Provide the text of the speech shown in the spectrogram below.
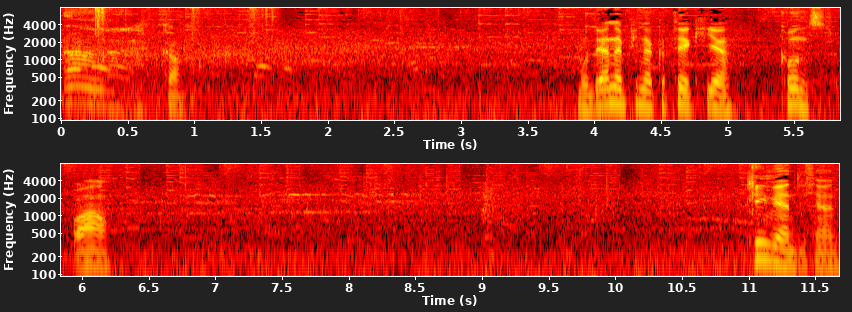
Ah, komm. Moderne Pinakothek hier. Kunst. Wow. Kriegen wir endlich ein.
